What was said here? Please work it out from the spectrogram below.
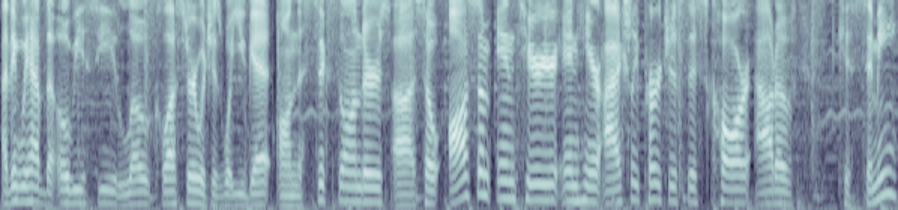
I think we have the OBC low cluster, which is what you get on the six cylinders. Uh, so awesome interior in here. I actually purchased this car out of Kissimmee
